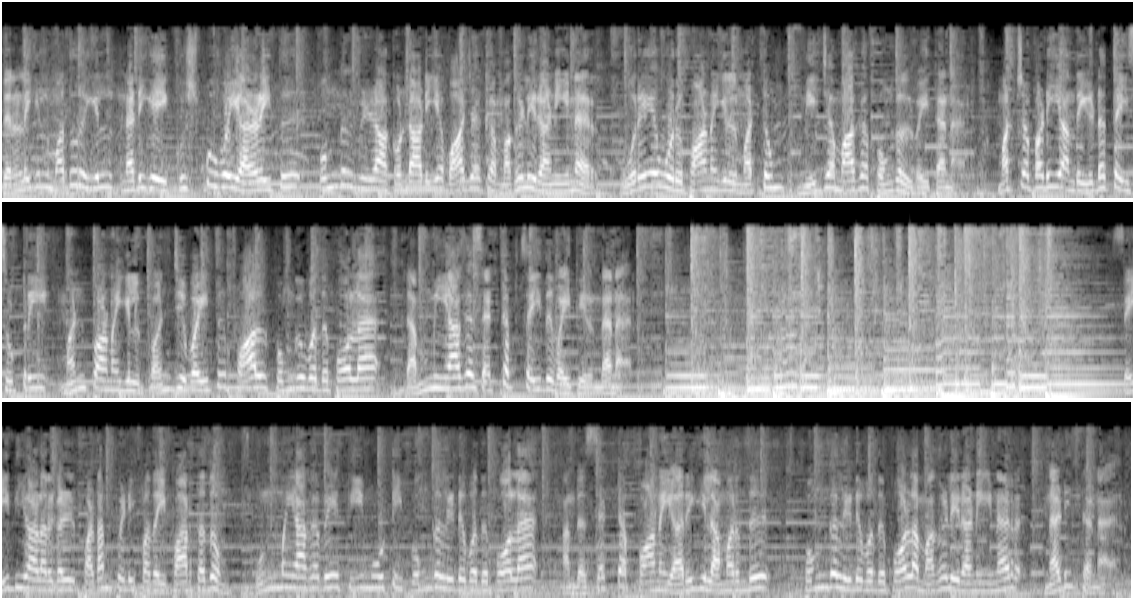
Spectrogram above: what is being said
இந்த நிலையில் மதுரையில் நடிகை குஷ்புவை அழைத்து பொங்கல் விழா கொண்டாடிய பாஜக மகளிர் அணியினர் ஒரே ஒரு பானையில் மட்டும் நிஜமாக பொங்கல் வைத்தனர். மற்றபடி அந்த இடத்தை சுற்றி மண்பானையில் பஞ்சு வைத்து பால் பொங்குவது போல டம்மியாக செட்டப் செய்து வைத்திருந்தனர். செய்தியாளர்கள் படம் பிடிப்பதை பார்த்ததும் உண்மையாகவே தீமூட்டி பொங்கல் இடுவது போல அந்த செட்டப் பானை அருகில் அமர்ந்து பொங்கல் இடுவது போல மகளிர் அணியினர் நடித்தனர்.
